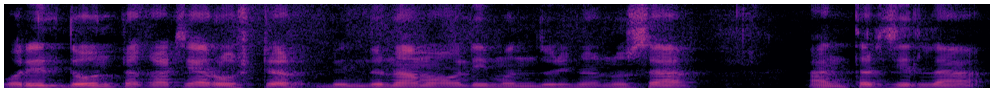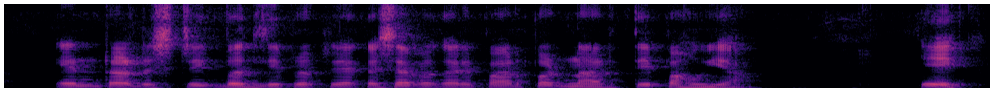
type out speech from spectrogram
वरील दोन प्रकारच्या रोस्टर बिंदूनामावली मंजुरीनुसार आंतरजिल्हा एंट्रा डिस्ट्रिक्ट बदली प्रक्रिया कशाप्रकारे पार पडणार ते पाहूया. एक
